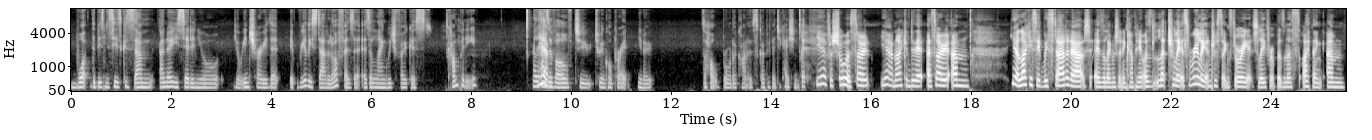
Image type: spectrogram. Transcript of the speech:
what the business is because um, I know you said in your your intro that it really started off as a as a language focused company and yeah. has evolved to to incorporate you know the whole broader kind of scope of education but yeah for sure so yeah and i can do that uh, so um yeah, like I said, we started out as a language learning company. It was literally, it's a really interesting story actually for a business, I think. Um,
